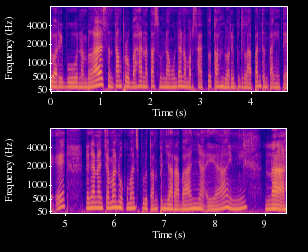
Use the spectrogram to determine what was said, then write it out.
2016 tentang perubahan atas Undang-Undang nomor 1 tahun 2008 tentang ITE dengan ancaman hukuman 10 tahun penjara banyak ya ini. Nah,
